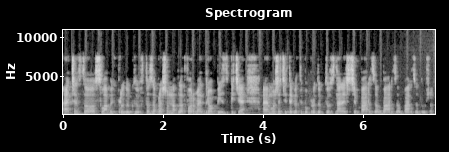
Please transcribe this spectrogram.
e, często słabych produktów, to zapraszam na platformę Dropbeast, gdzie e, możecie tego typu produktów znaleźć bardzo, bardzo, bardzo dużo.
